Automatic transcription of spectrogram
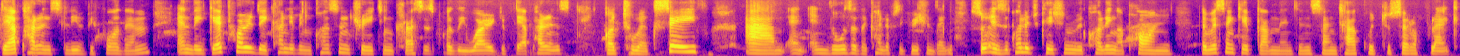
their parents leave before them, and they get worried they can't even concentrate in classes because they're worried if their parents got to work safe. Um, and, and those are the kind of situations that. So, as Equal Education, we're calling upon the Western Cape government and Santaco to sort of like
